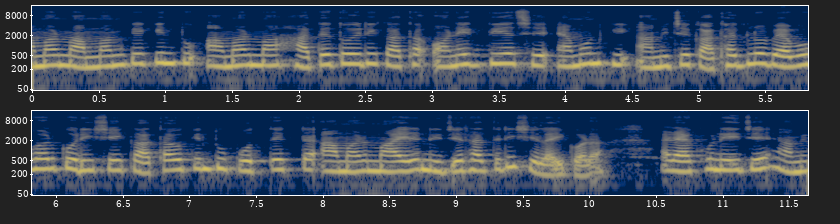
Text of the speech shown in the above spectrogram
আমার মাম্মামকে কিন্তু আমার মা হাতে তৈরি কাঁথা অনেক দিয়েছে, এমনকি আমি যে কাঁথাগুলো ব্যবহার করি সেই কাঁথাও কিন্তু প্রত্যেকটা আমার মায়ের নিজের হাতেরই সেলাই করা। আর এখন এই যে আমি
